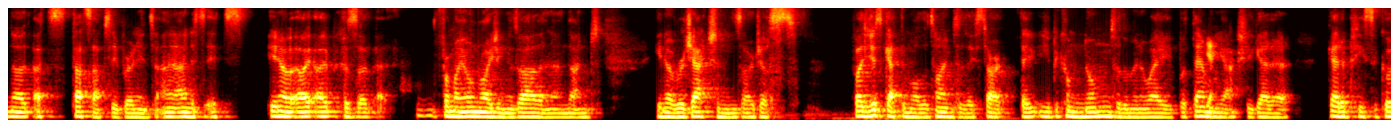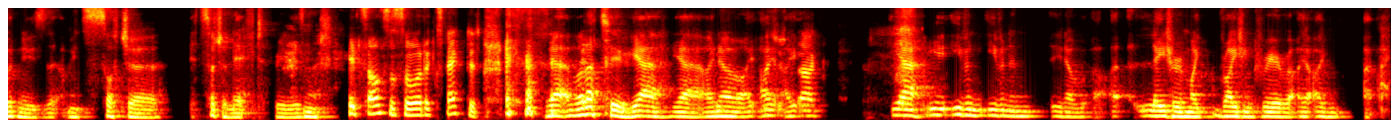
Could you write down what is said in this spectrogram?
no, that's that's absolutely brilliant, and, and it's it's you know I, I because I, from my own writing as well, and, and and you know rejections are just but you just get them all the time, so they start they you become numb to them in a way. But then yeah. when you actually get a get a piece of good news, that I mean, such a it's such a lift, really, isn't it? It's also so unexpected. yeah, well, that too. Yeah, yeah, I know. I, I, I yeah, even even in you know uh, uh, later in my writing career, I, I,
